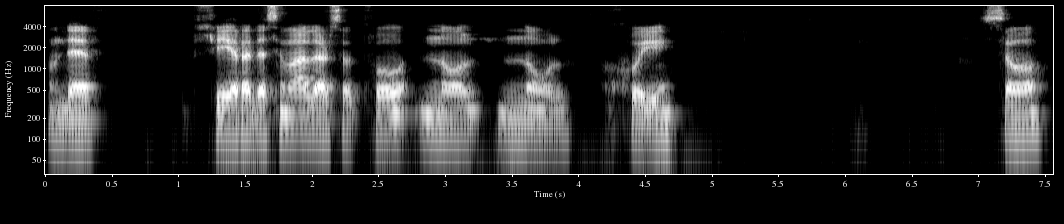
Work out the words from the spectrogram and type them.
om det är fyra decimaler så 2, 0, 0, 7. Så,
